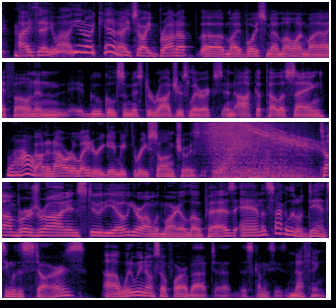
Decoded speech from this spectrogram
I say, well, you know, I can. I, so I brought up uh, my voice memo on my iPhone and Googled some Mr. Rogers lyrics and a cappella sang. Wow. About an hour later, he gave me three song choices. Tom Bergeron in studio. You're on with Mario Lopez, and let's talk a little Dancing with the Stars. Uh, what do we know so far about uh, this coming season? Nothing.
